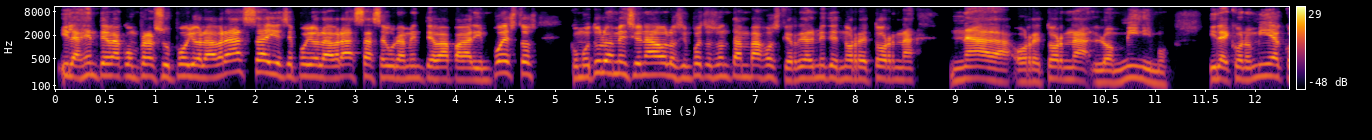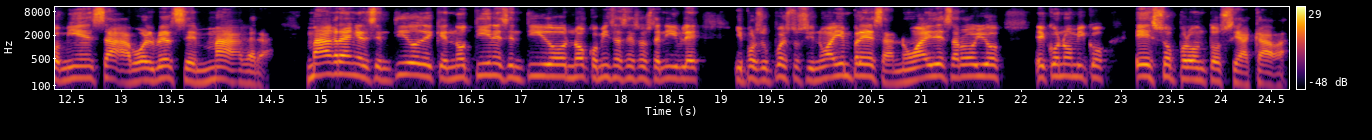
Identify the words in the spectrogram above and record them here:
y la gente va a comprar su pollo a la brasa y ese pollo a la brasa seguramente va a pagar impuestos. Como tú lo has mencionado, los impuestos son tan bajos que realmente no retorna nada o retorna lo mínimo y la economía comienza a volverse magra magra en el sentido de que no tiene sentido, no comienza a ser sostenible y por supuesto si no hay empresa, no hay desarrollo económico, eso pronto se acaba.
